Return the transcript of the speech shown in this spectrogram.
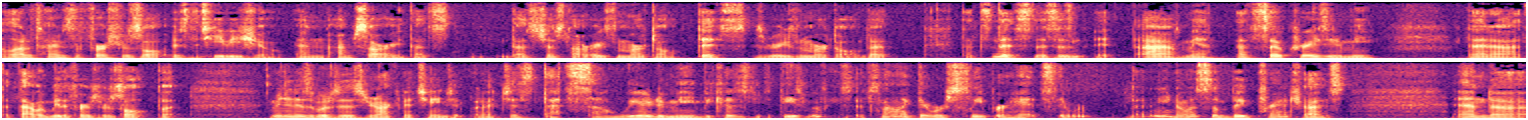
a lot of times the first result is the TV show, and I'm sorry, that's that's just not Riggs and Murtaugh. This is Riggs and Murtaugh. That that's this. This is it. Ah man, that's so crazy to me that uh, that that would be the first result. But I mean, it is what it is. You're not going to change it. But I just that's so weird to me because these movies, it's not like they were sleeper hits. They were, you know, it's a big franchise, and uh,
